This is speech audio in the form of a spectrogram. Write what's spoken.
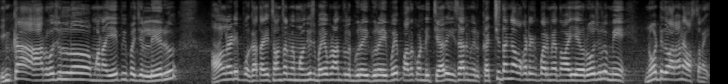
ఇంకా ఆ రోజుల్లో మన ఏపీ ప్రజలు లేరు. ఆల్రెడీ గత ఐదు సంవత్సరాలు మిమ్మల్ని చూసి భయభ్రాంతులకు గురై గురైపోయి పదకొండు ఇచ్చారు. ఈసారి మీరు ఖచ్చితంగా ఒకటికి పరిమితం అయ్యే రోజులు మీ నోటి ద్వారానే వస్తున్నాయి.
